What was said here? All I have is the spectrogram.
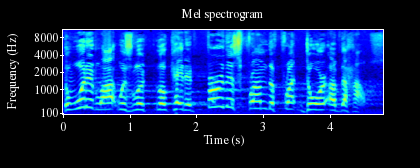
The wooded lot was lo- located furthest from the front door of the house.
